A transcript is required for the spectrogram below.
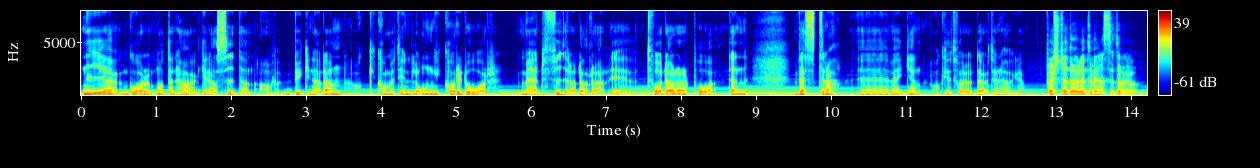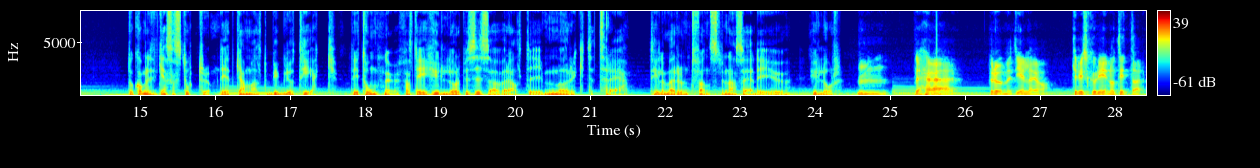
Ni eh, går mot den högra sidan av byggnaden och kommer till en lång korridor med fyra dörrar. Det är två dörrar på den västra eh, väggen och det är två dörrar till den högra. Första dörren till vänster tar vi då. Då kommer till ett ganska stort rum. Det är ett gammalt bibliotek. Det är tomt nu, fast det är hyllor precis överallt i mörkt trä. Till och med runt fönstren så är det ju hyllor. Mm. Det här rummet gillar jag. Chris går in och tittar.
